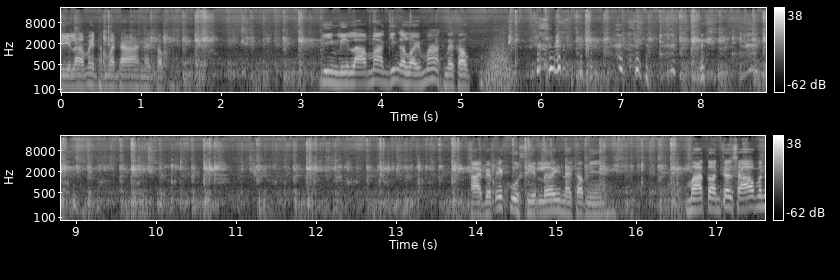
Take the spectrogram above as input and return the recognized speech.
ลีลาไม่ธรรมดานะครับ ยิ่งลีลามากยิ่งอร่อยมากนะครับ ถ่ายแบบเอ็กซ์คลูซีฟเลยนะครับนี่มาตอนเช้าๆมัน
